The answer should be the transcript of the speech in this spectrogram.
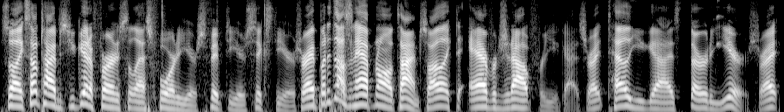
So like sometimes you get a furnace that lasts 40 years, 50 years, 60 years, right? But it doesn't happen all the time. So I like to average it out for you guys, right? Tell you guys 30 years, right?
